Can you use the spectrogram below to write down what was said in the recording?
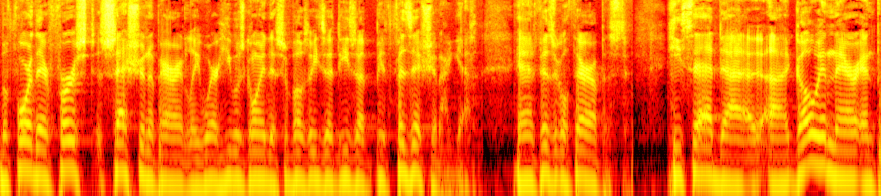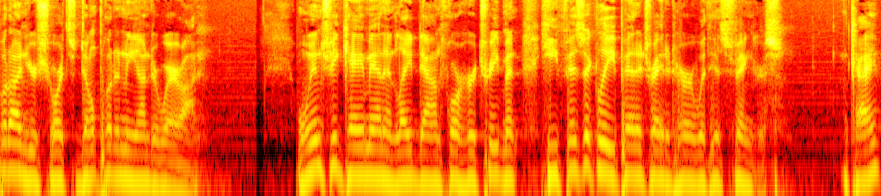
before their first session, apparently, where he was going to suppose he's a he's a physician, I guess, and physical therapist. He said, uh, uh, "Go in there and put on your shorts. Don't put any underwear on." When she came in and laid down for her treatment, he physically penetrated her with his fingers. Okay.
